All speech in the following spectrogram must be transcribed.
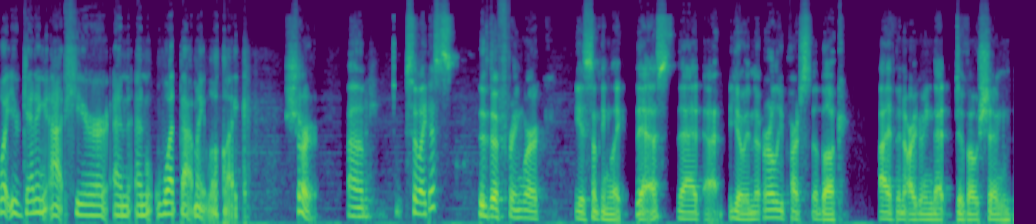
what you're getting at here and and what that might look like. Sure. Um, so I guess the framework is something like this: that uh, you know, in the early parts of the book, I've been arguing that devotion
